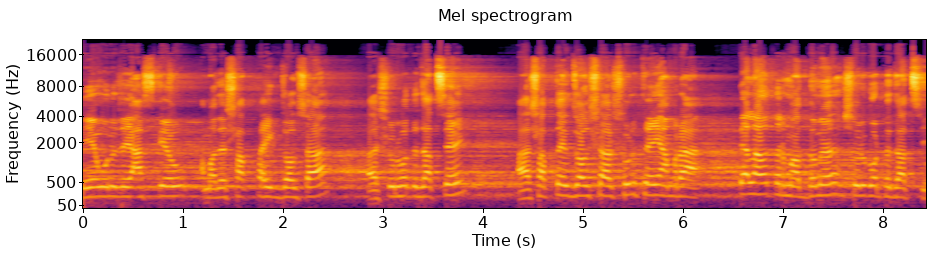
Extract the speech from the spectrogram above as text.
নিয়ম অনুযায়ী আজকেও আমাদের সাপ্তাহিক জলসা শুরু হতে যাচ্ছে। আর সাপ্তাহিক জলসার শুরুতেই আমরা তেলাওয়াতের মাধ্যমে শুরু করতে যাচ্ছি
